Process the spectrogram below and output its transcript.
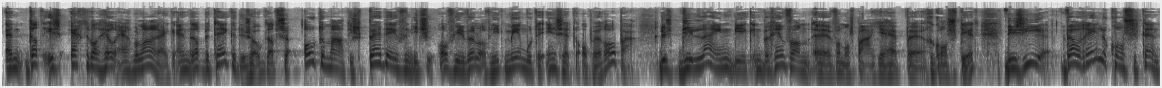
En dat is echt wel heel erg belangrijk. En dat betekent dus ook dat ze automatisch per definitie, of je wil of niet, meer moeten inzetten op Europa. Dus die lijn die ik in het begin van, uh, van ons praatje heb uh, geconstateerd, die zie je wel redelijk consistent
